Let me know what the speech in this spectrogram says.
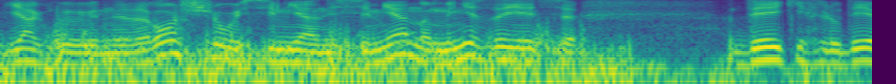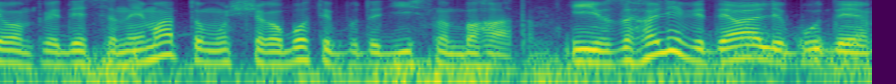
як би ви не вирощували, сім'я не сім'я, але мені здається, деяких людей вам прийдеться наймати, тому що роботи буде дійсно багато. І взагалі в ідеалі буде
